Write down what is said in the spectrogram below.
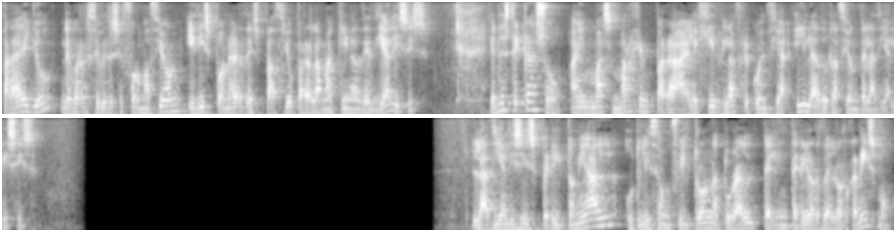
Para ello debe recibirse formación y disponer de espacio para la máquina de diálisis. En este caso hay más margen para elegir la frecuencia y la duración de la diálisis. La diálisis peritoneal utiliza un filtro natural del interior del organismo,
